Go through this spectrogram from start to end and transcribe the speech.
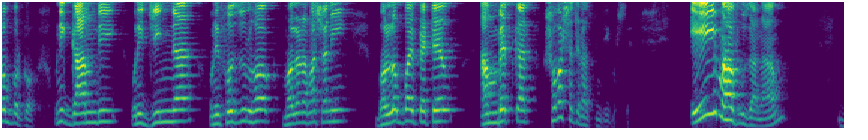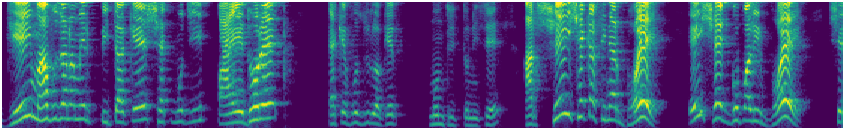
সম্পর্ক। উনি গান্ধী, উনি জিন্না, উনি ফজলুল হক, মৌলানা ভাসানী বল্লভভাই প্যাটেল, আম্বেদকর সবার সাথে রাজনীতি করছে। এই মাহফুজা নাম যেই মাহফুজা নামের পিতাকে শেখ মুজিব পায়ে ধরে একে ফজলুল হকের মন্ত্রিত্ব নিছে আর সেই শেখ হাসিনার ভয়ে, এই শেখ গোপালীর ভয়ে সে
